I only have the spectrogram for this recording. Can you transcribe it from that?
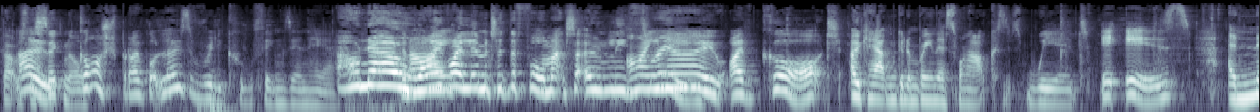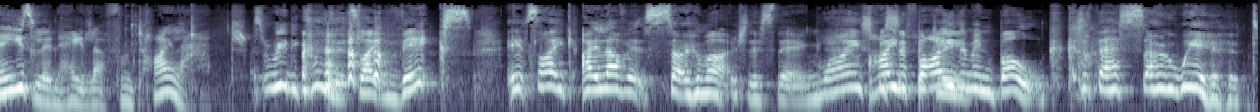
That was oh the signal. gosh, but I've got loads of really cool things in here. Oh no! Can Why I- have I limited the format to only three? I know. I've got. Okay, I'm going to bring this one out because it's weird. It is a nasal inhaler from Thailand. It's really cool. It's like Vicks. It's like I love it so much. This thing. Why specifically? I buy them in bulk because they're so weird.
